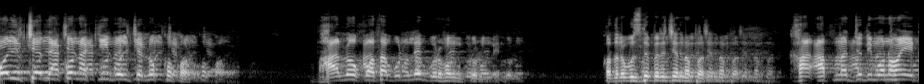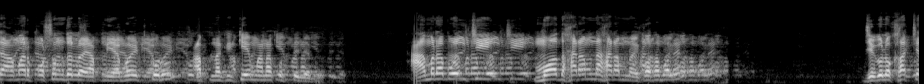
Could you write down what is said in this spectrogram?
বলছে দেখো না, কি বলছে লক্ষ্য করো। ভালো কথা বললে গ্রহণ করবে। কথাটা বুঝতে পেরেছেন না আপনার যদি মনে হয় এটা আমার পছন্দ নয় আপনি অ্যাভয়েড করুন আপনাকে কে মানা করতে যাবে? আমরা বলছি মদ হারাম না হারাম নয় কথা বলে যেগুলো খাচ্ছে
